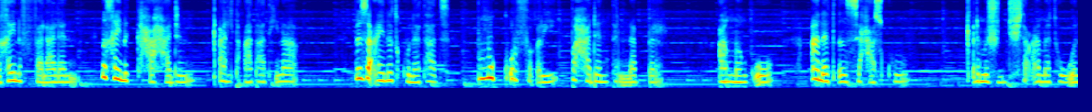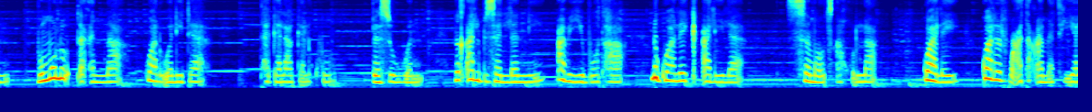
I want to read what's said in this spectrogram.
ንኸይንፈላለን ንኸይንከሓሓድን ቃል ተኣታቲና በዚ ዓይነት ኩነታት ብምቁር ፍቕሪ ብሓደ እንትንነብር። ኣብ መንጎ ኣነ ጥንሲ ሓስኩ ቅድሚ ሽዱሽተ ዓመት እውን ብምሉእ ጥዕና ጓል ወሊደ ተገላገልኩ። በዚ እውን ንቓል ብዘለኒ ዓብዪ ቦታ ንጓለይ ቃሊለ ስመውፃኹላ ጓለይ ጓል ኣርባዕተ ዓመት እያ።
